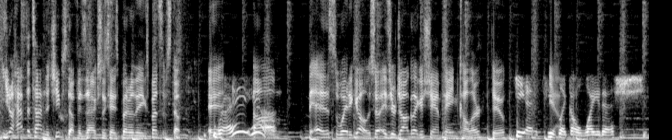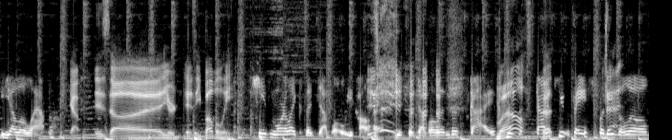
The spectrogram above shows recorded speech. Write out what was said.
you know, half the time the cheap stuff is actually tastes better than the expensive stuff. right? Yeah. Um, it's the way to go. So, is your dog like a champagne color too? he is. He's yeah. like a whitish yellow lab. Yeah. Is uh, your is he bubbly? He's more like the devil. We call him. He's the devil in disguise. Well, he's got that- a cute face, but he's a little.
